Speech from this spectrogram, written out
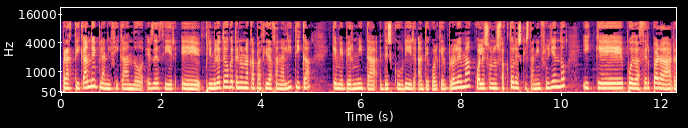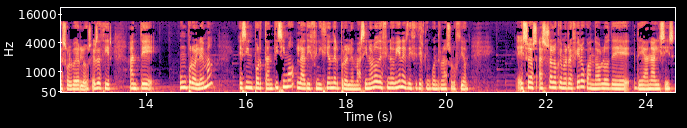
practicando y planificando. Es decir, eh, primero tengo que tener una capacidad analítica que me permita descubrir ante cualquier problema cuáles son los factores que están influyendo y qué puedo hacer para resolverlos. Es decir, ante un problema es importantísimo la definición del problema. Si no lo defino bien es difícil que encuentre una solución. Eso es, a eso es a lo que me refiero cuando hablo de, de análisis.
